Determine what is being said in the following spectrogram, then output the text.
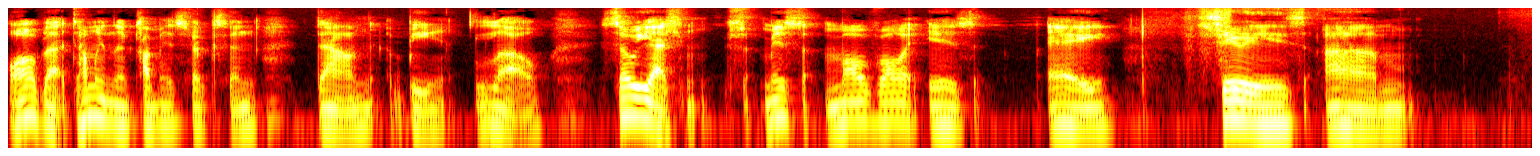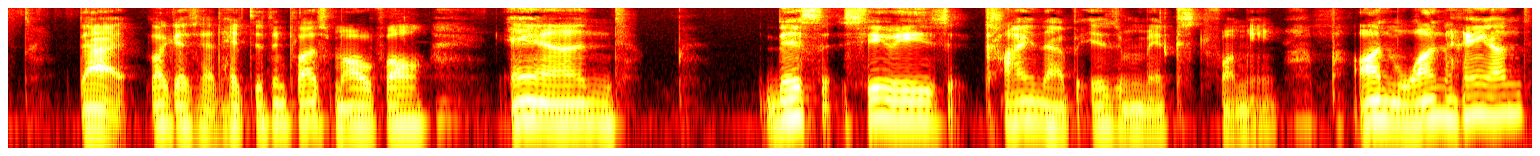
All of that. Tell me in the comment section down below. So yes, Miss Marvel is a series um, that, like I said, hit Disney Plus, Marvel, and this series kind of is mixed for me. On one hand,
